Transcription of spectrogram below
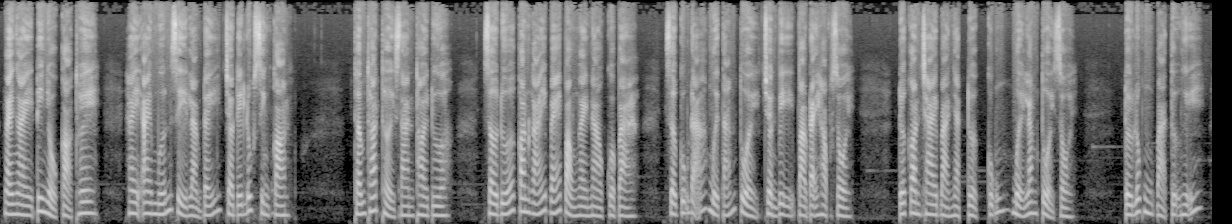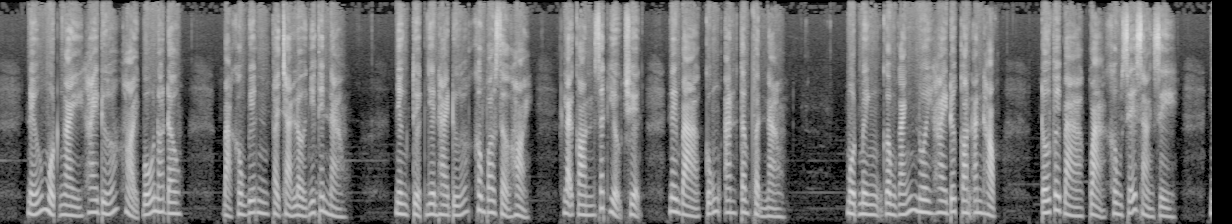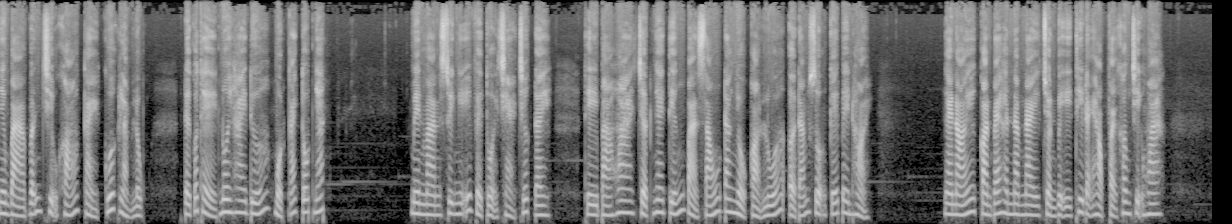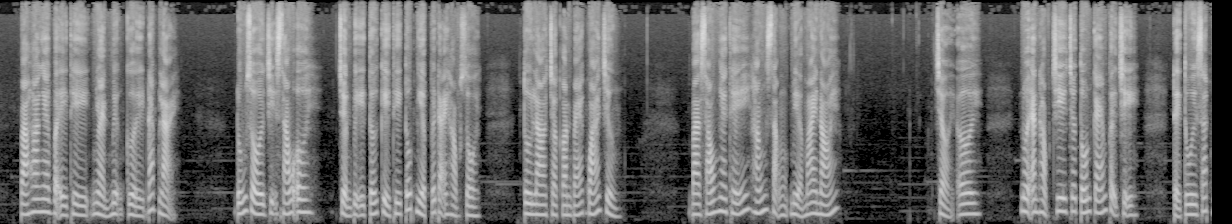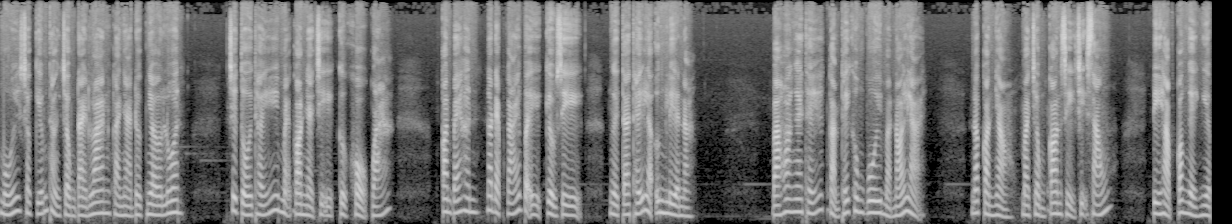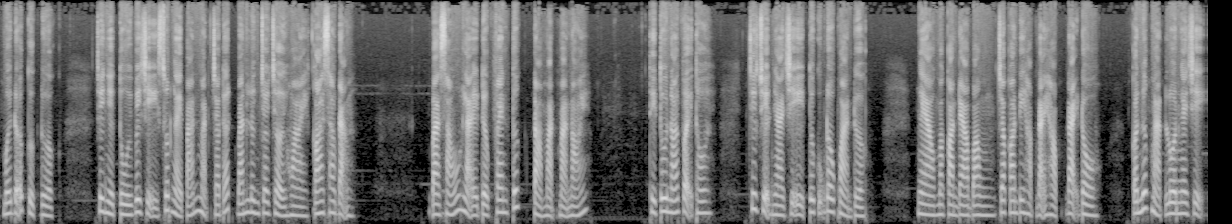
ngày ngày đi nhổ cỏ thuê, hay ai mướn gì làm đấy cho đến lúc sinh con. Thấm thoát thời gian thoi đưa, Giờ đứa con gái bé bỏng ngày nào của bà, giờ cũng đã 18 tuổi, chuẩn bị vào đại học rồi. Đứa con trai bà nhặt được cũng 15 tuổi rồi. Đôi lúc bà tự nghĩ, nếu một ngày hai đứa hỏi bố nó đâu, bà không biết phải trả lời như thế nào. Nhưng tuyệt nhiên hai đứa không bao giờ hỏi, lại còn rất hiểu chuyện nên bà cũng an tâm phần nào. Một mình gồng gánh nuôi hai đứa con ăn học, đối với bà quả không dễ dàng gì, nhưng bà vẫn chịu khó cày cuốc làm lụng để có thể nuôi hai đứa một cách tốt nhất. Miên man suy nghĩ về tuổi trẻ trước đây, thì bà Hoa chợt nghe tiếng bà Sáu đang nhổ cỏ lúa ở đám ruộng kế bên hỏi. Nghe nói con bé Hân năm nay chuẩn bị thi đại học phải không chị Hoa? Bà Hoa nghe vậy thì nhoẻn miệng cười đáp lại. Đúng rồi chị Sáu ơi, chuẩn bị tới kỳ thi tốt nghiệp với đại học rồi. Tôi lo cho con bé quá chừng. Bà Sáu nghe thế hắng giọng mỉa mai nói. Trời ơi, nuôi ăn học chi cho tốn kém vậy chị. Để tôi dắt mối cho kiếm thằng chồng Đài Loan cả nhà được nhờ luôn. Chứ tôi thấy mẹ con nhà chị cực khổ quá. Con bé Hân nó đẹp gái vậy kiểu gì người ta thấy là ưng liền à? Bà Hoa nghe thế cảm thấy không vui mà nói lại. Nó còn nhỏ mà chồng con gì chị Sáu. Đi học có nghề nghiệp mới đỡ cực được. Chứ như tôi với chị suốt ngày bán mặt cho đất, bán lưng cho trời hoài, coi sao đặng. Bà Sáu lại được phen tức, đỏ mặt mà nói. Thì tôi nói vậy thôi. Chứ chuyện nhà chị tôi cũng đâu quản được. Nghèo mà còn đào bòng cho con đi học đại học, đại đồ. Có nước mặt luôn nghe chị.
